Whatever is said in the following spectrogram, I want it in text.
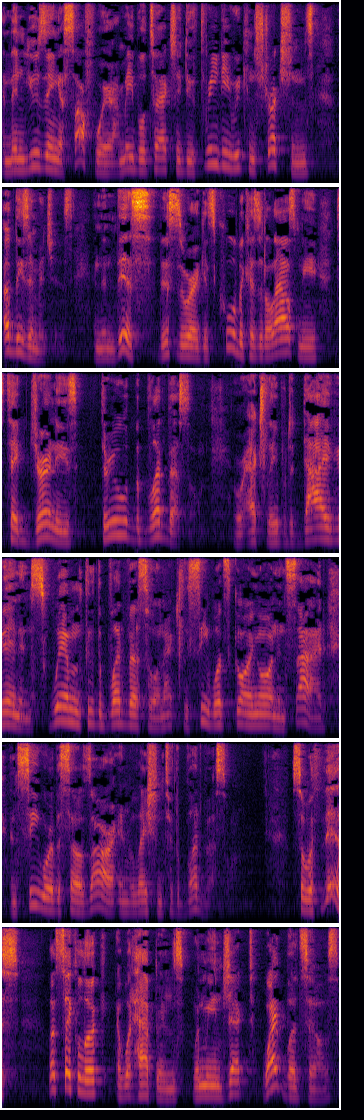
and then using a software, I'm able to actually do 3D reconstructions of these images. And then this, this is where it gets cool because it allows me to take journeys through the blood vessel we're actually able to dive in and swim through the blood vessel and actually see what's going on inside and see where the cells are in relation to the blood vessel. So with this, let's take a look at what happens when we inject white blood cells,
